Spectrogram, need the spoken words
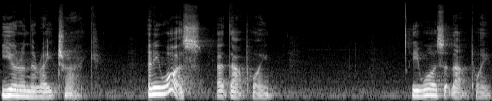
you're on the right track. And he was at that point. He was at that point.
